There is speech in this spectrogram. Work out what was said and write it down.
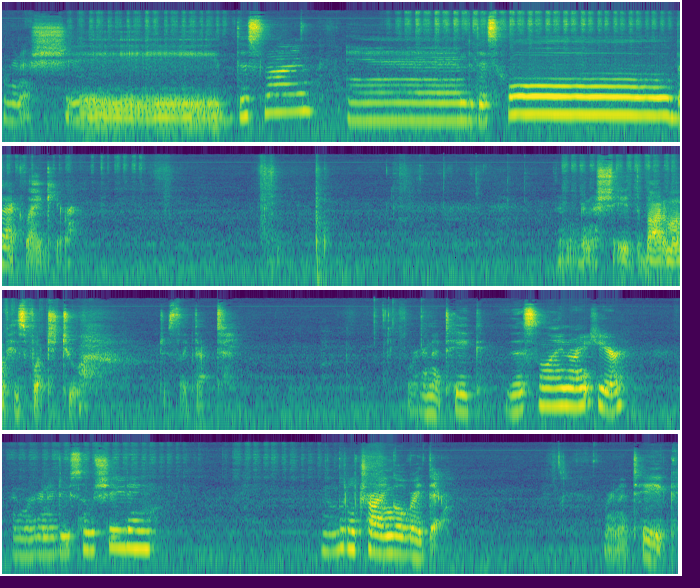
We're to shade this line and this whole back leg here. Then we're going to shade the bottom of his foot too, just like that. We're going to take this line right here and we're going to do some shading a little triangle right there. We're going to take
